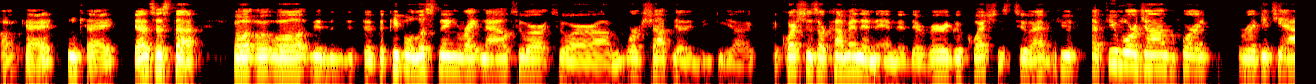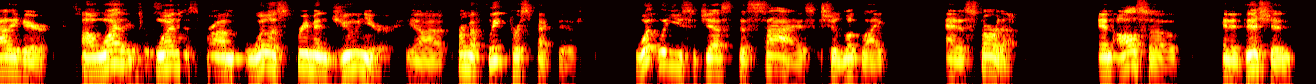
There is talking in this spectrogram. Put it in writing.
Okay. Okay. That's just, uh, well, well the, the, the, people listening right now to our to our um, workshop, the, uh, the questions are coming, and, and they're very good questions too. I have a few a few more, John, before I, before I get you out of here. Uh, one one is from Willis Freeman Jr. Uh, from a fleet perspective, what would you suggest the size should look like at a startup? And also, in addition,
